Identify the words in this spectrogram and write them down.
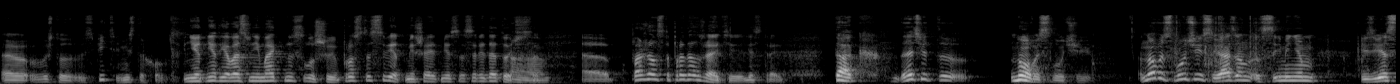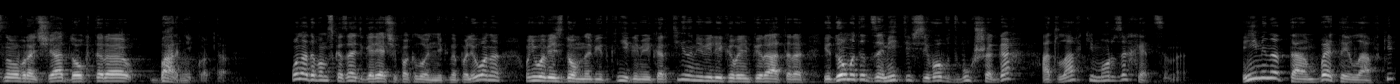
Э, Вы что, спите, мистер Холмс? Нет, нет, я вас внимательно слушаю. Просто свет мешает мне сосредоточиться. Э, Пожалуйста, продолжайте, Лестрейд. Так, значит, э, новый случай. Новый случай связан с именем известного врача доктора Барникота. Он, надо вам сказать, горячий поклонник Наполеона. У него весь дом набит книгами и картинами великого императора. И дом этот, заметьте, всего в двух шагах от лавки Морза Хэтсона. И именно там, в этой лавке,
